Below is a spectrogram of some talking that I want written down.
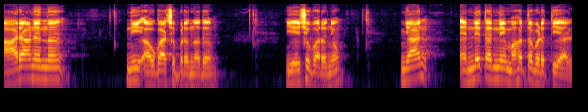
ആരാണെന്ന് നീ അവകാശപ്പെടുന്നത്? യേശു പറഞ്ഞു ഞാൻ എന്നെ തന്നെ മഹത്വപ്പെടുത്തിയാൽ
